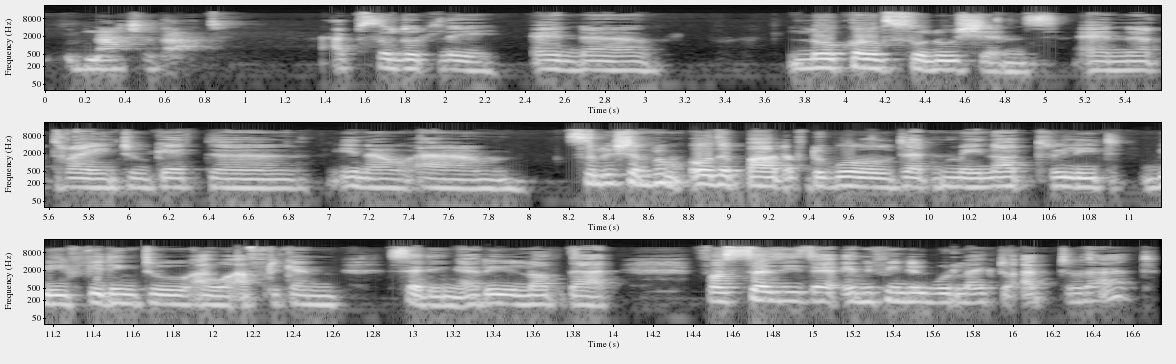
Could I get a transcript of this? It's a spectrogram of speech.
we could nurture that. Absolutely. And uh, local solutions and not trying to get, uh, you know, um, solution from other part of the world that may not really be fitting to our African setting. I really love that. Foster, is there anything you would like to add to that?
